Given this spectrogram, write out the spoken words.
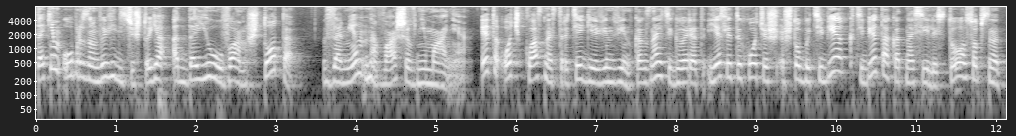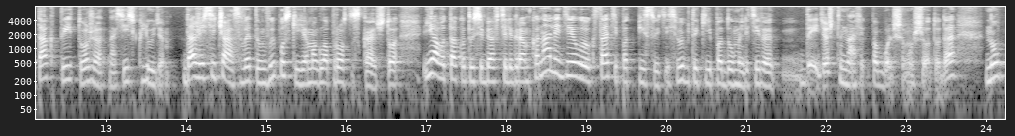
Таким образом, вы видите, что я отдаю вам что-то взамен на ваше внимание. Это очень классная стратегия вин-вин. Как знаете, говорят, если ты хочешь, чтобы тебе, к тебе так относились, то, собственно, так ты тоже относись к людям. Даже сейчас, в этом выпуске, я могла просто сказать, что я вот так вот у себя в телеграм-канале делаю, кстати, подписывайтесь. Вы бы такие подумали, типа, да идешь ты нафиг по большему счету, да? Но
